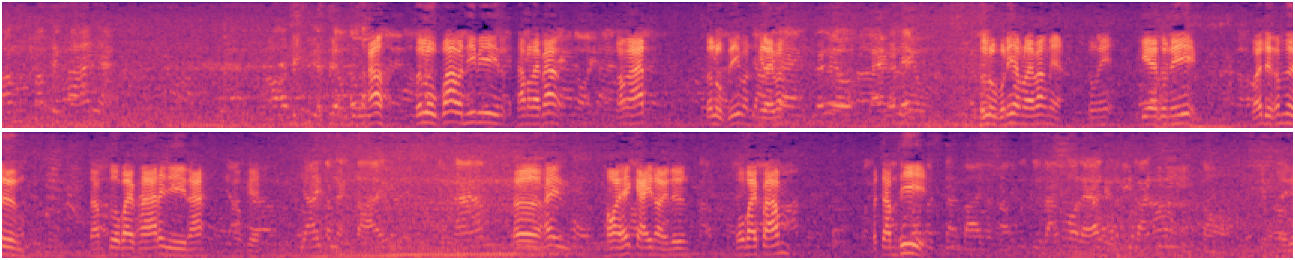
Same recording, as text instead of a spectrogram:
ปั๊มปั๊มไฟฟ้าเนี่ยเอาสรุปว่าวันนี้มีทำอะไรบ้างน้องอาร์ตสรุปนี่มันมีอะไรบ้างสรุปวันนี้ทำอะไรบ้างเนี่ย รงนี้เกียร์ตัวนี้ร้อยหนึ่งกับหนึ่งตามตัวใบพาได้ดีนะ โอเค ย้ายตำแหน่งสายน้ำเออ ให้ทอยให้ไกลหน่อยนึง โมบายปั๊ม ประจำที่ สแตนบายนะครับก็คือล้างท่อแล้วเดี๋ยววันนี้ล้างที่นี่ต่อโอเค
